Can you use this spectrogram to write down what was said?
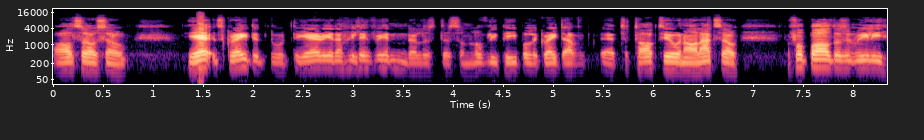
also. So, yeah, it's great that the area that we live in. There's, there's some lovely people. They're great to have uh, to talk to and all that. So, the football doesn't really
